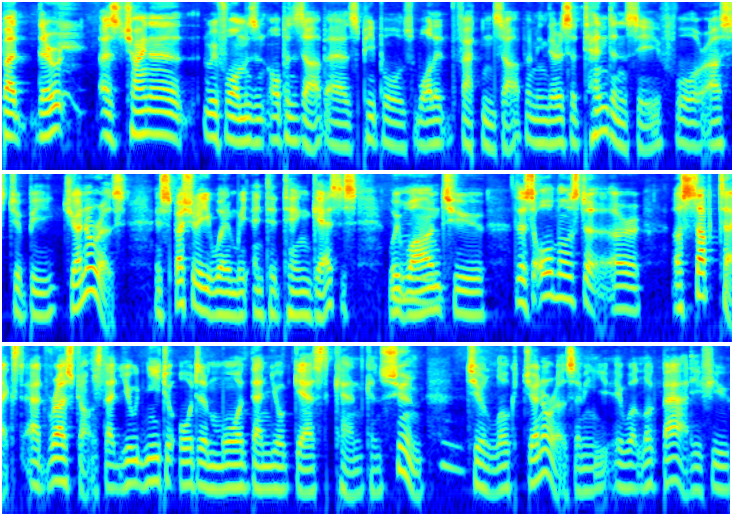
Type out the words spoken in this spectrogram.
But there, as China reforms and opens up, as people's wallet fattens up, I mean, there's a tendency for us to be generous, especially when we entertain guests. We mm. want to. There's almost a, a a subtext at restaurants that you need to order more than your guest can consume mm. to look generous. I mean, it would look bad if you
